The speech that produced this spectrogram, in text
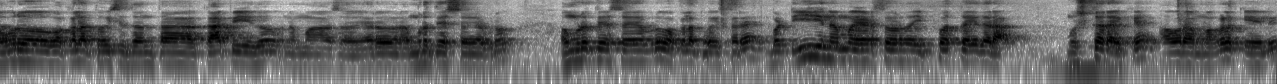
ಅವರು ವಕಾಲತ್ ವಹಿಸಿದಂಥ ಕಾಪಿ ಇದು ನಮ್ಮ ಯಾರು ಅಮೃತೇಶ್ ಸಾಹೇಬರು ಅಮೃತೇಶ್ ಸಾಹೇಬರು ವಕಾಲತ್ ವಹಿಸ್ತಾರೆ. ಬಟ್ ಈ ನಮ್ಮ ಎರಡು ಸಾವಿರದ ಇಪ್ಪತ್ತೈದರ ಮುಷ್ಕರಕ್ಕೆ ಅವರ ಮಗಳ ಕೈಯಲ್ಲಿ,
